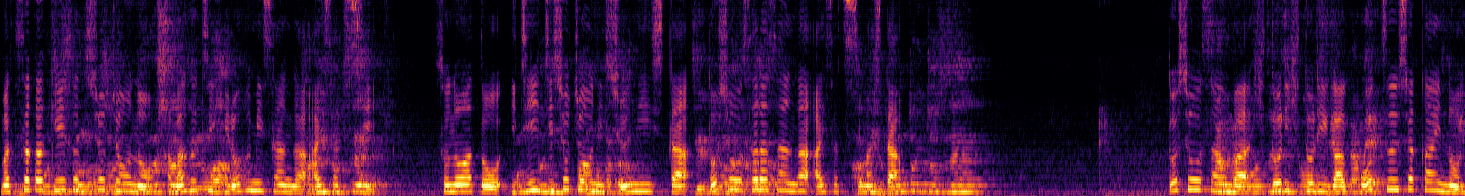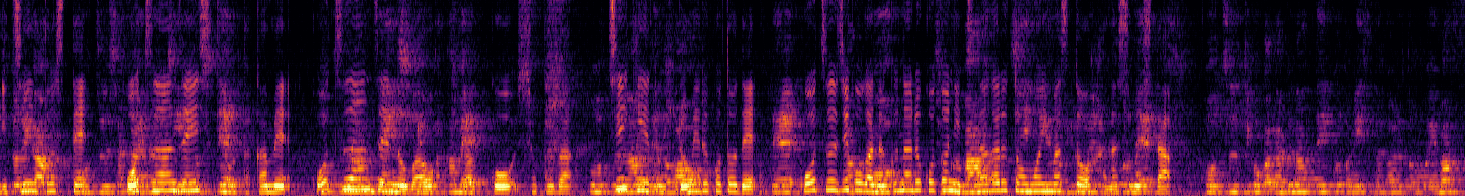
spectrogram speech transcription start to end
松坂警察署長の浜口博文さんが挨拶しその後一日署長に就任した土性沙羅さんが挨拶しました土性さんは一人一人が交通社会の一員として交通安全意識を高め交通安全の輪を学校、職場、地域へと広めることで交通事故がなくなることにつながると思いますと話しました。交通事故がなくなっていくことにつながると思います。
